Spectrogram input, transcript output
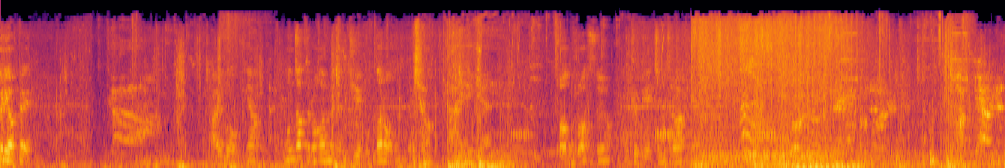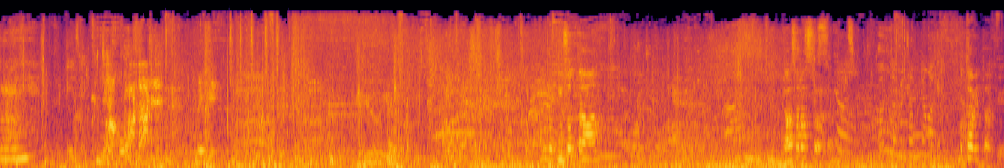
맥클이 옆에. 아 이거 그냥 혼자 들어가면 뒤에 못 따라오는데 저 들어왔어요 오케이, 오케이. 지금 들어갈게요. 우리 이제 그만 맥이. 한도 공 썼다. 나 살았어. 점령하겠습니다. 포탑 있다, 뒤에.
